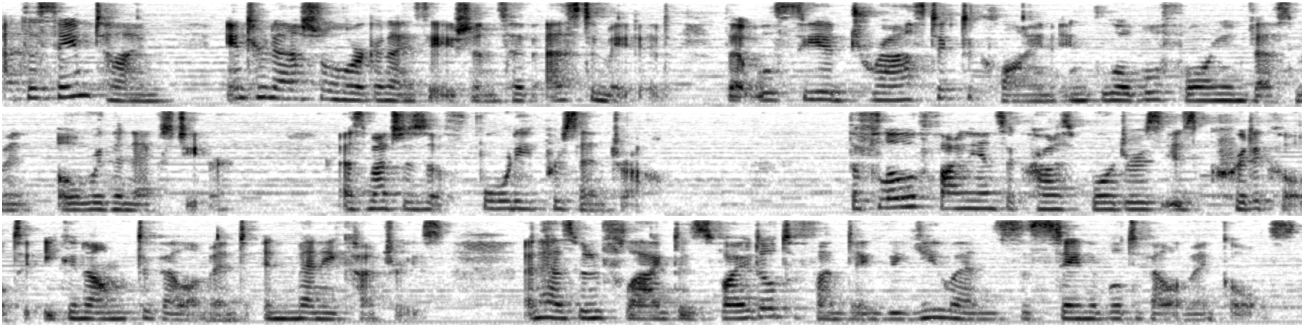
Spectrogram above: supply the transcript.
At the same time, international organizations have estimated that we'll see a drastic decline in global foreign investment over the next year, as much as a 40% drop. The flow of finance across borders is critical to economic development in many countries and has been flagged as vital to funding the UN's Sustainable Development Goals.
